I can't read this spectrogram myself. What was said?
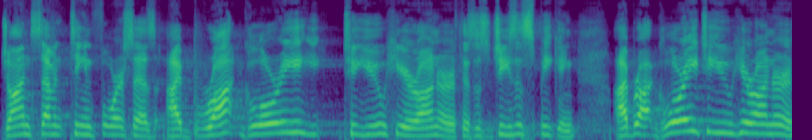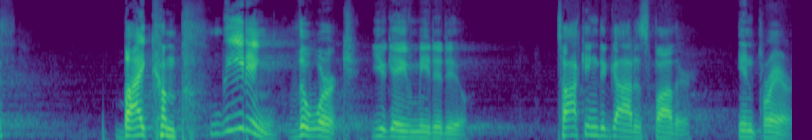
John 17, 4 says, I brought glory to you here on earth. This is Jesus speaking. I brought glory to you here on earth by completing the work you gave me to do. Talking to God as Father in prayer.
